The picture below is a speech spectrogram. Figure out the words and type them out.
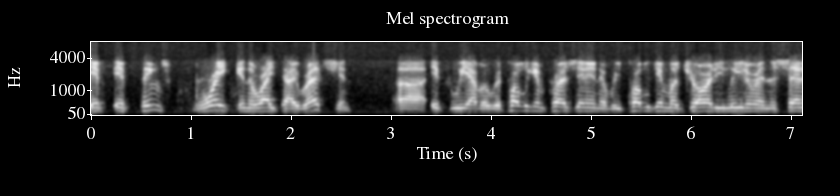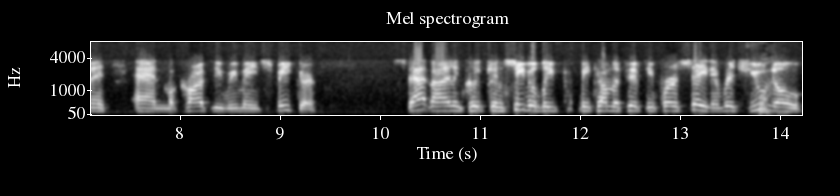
If if things break in the right direction, uh, if we have a Republican president, a Republican majority leader in the Senate, and McCarthy remains Speaker, Staten Island could conceivably become the 51st state. And Rich, you know,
